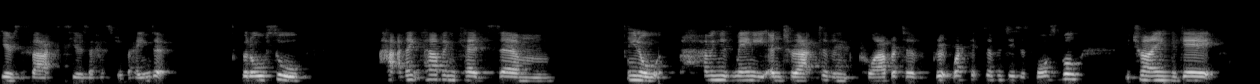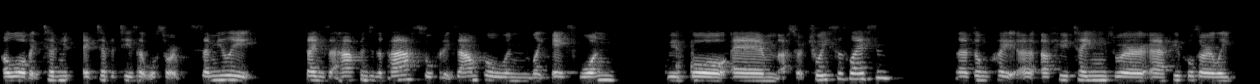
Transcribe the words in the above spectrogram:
Here's the facts, here's the history behind it. But also, I think having kids um, you know, having as many interactive and collaborative group work activities as possible. you try and get a lot of acti- activities that will sort of simulate things that happened in the past. So, for example, in like S1, we've got um, a sort of choices lesson that I've done quite a, a few times where uh, pupils are like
